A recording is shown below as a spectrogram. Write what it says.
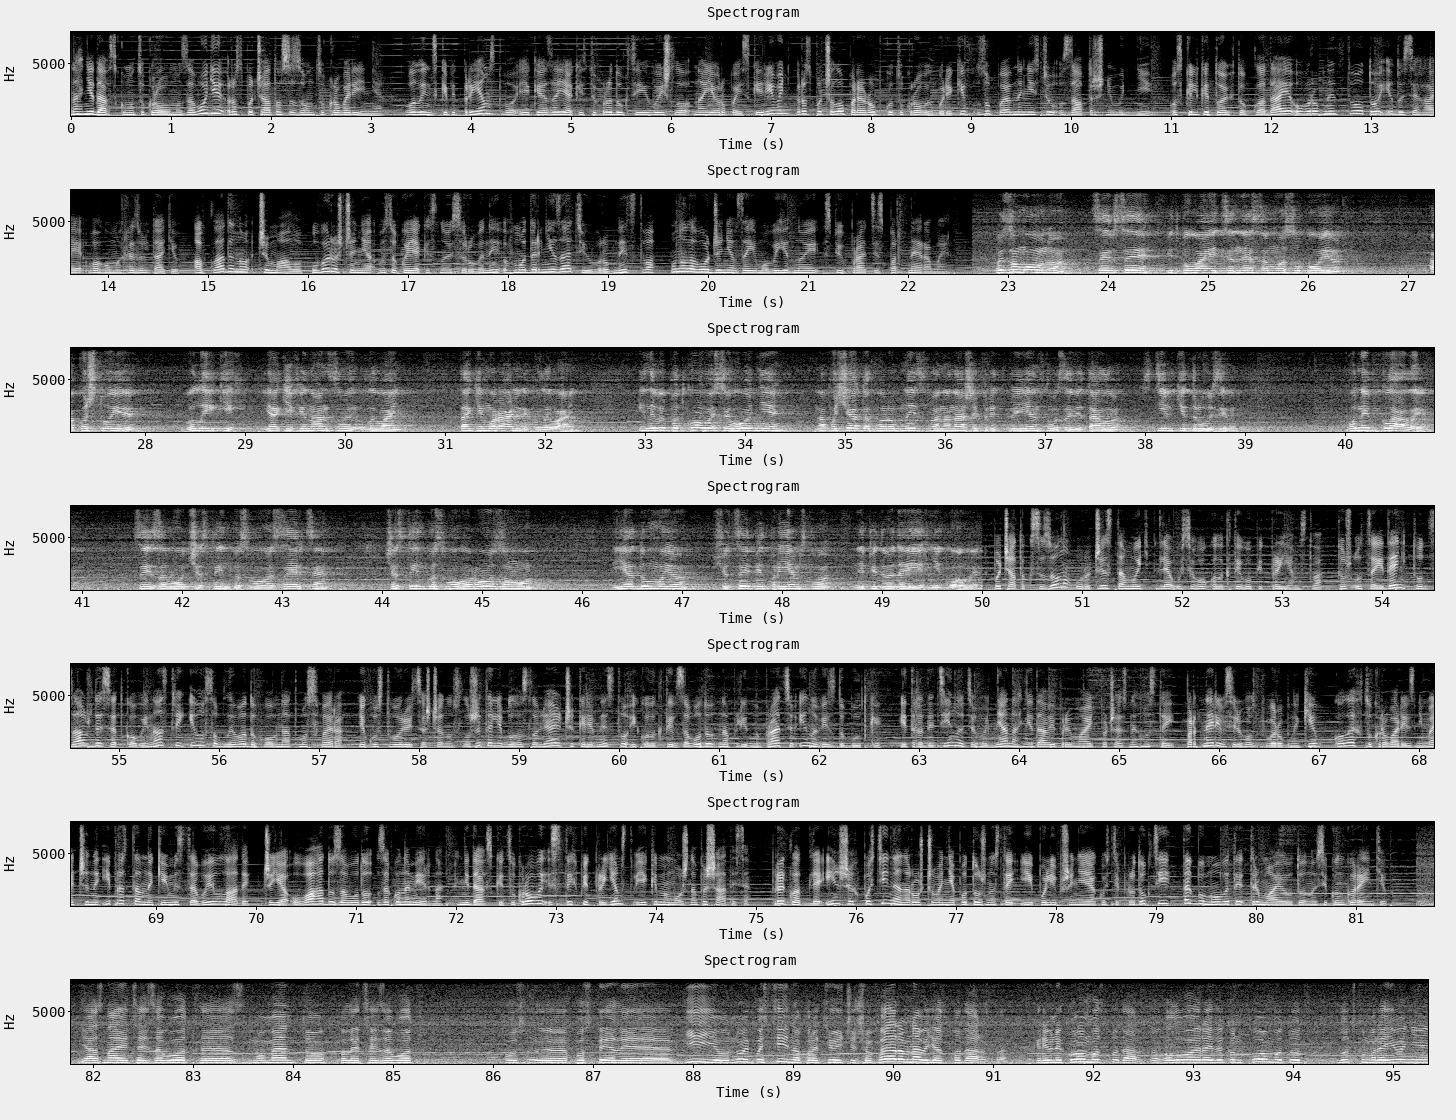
На Гнідавському цукровому заводі розпочато сезон цукроваріння. Волинське підприємство, яке за якістю продукції вийшло на європейський рівень, розпочало переробку цукрових буряків з упевненістю в завтрашньому дні, оскільки той, хто вкладає у виробництво, той і досягає вагомих результатів. А вкладено чимало у вирощення високоякісної сировини, в модернізацію виробництва, у налагодження взаємовигідної співпраці з партнерами. Безумовно, це все відбувається не само собою, а коштує великих як і фінансових вливань, так і моральних вливань. І не випадково сьогодні на початок виробництва на наше підприємство завітало стільки друзів. Вони вклали цей завод частинку свого серця, частинку свого розуму. І я думаю, що це підприємство не підведе їх ніколи. Початок сезону урочиста мить для усього колективу підприємства. Тож у цей день тут завжди святковий настрій і особлива духовна атмосфера, яку створюють священнослужителі, благословляючи керівництво і колектив заводу на плідну працю і нові здобутки. І традиційно цього дня на гнідаві приймають почесних гостей, партнерів сільгоспвиробників, колег цукроварів з Німеччини і представників місцевої влади, чия увага до заводу закономірна. Гнідавський цукровий з тих підприємств, якими можна пишатися. Приклад для інших постійне нарощування потужностей і поліпшення якості продукції, так би мовити, тримає у тонусі конкурентів. Я знаю цей завод е, з моменту, коли цей завод е, пустили в дію. Ну і постійно працюючи шофером навіть господарства, керівником господарства, головою райвиконкому тут в Луцькому районі.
